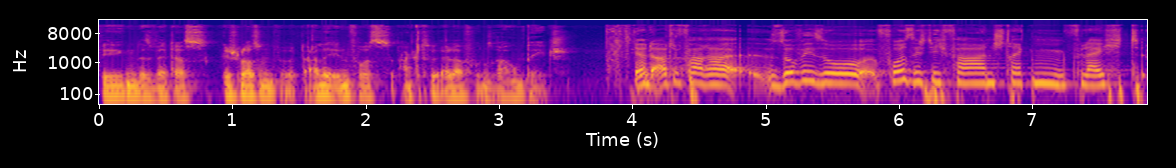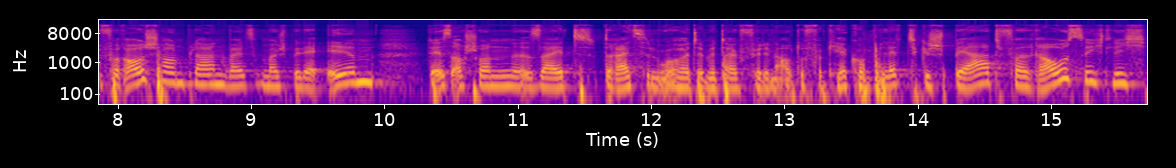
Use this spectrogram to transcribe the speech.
wegen des Wetters geschlossen wird. Alle Infos aktuell auf unserer Homepage. Ja, und Autofahrer sowieso vorsichtig fahren, Strecken vielleicht vorausschauen planen, weil zum Beispiel der Elm, der ist auch schon seit 13 Uhr heute Mittag für den Autoverkehr komplett gesperrt, voraussichtlich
